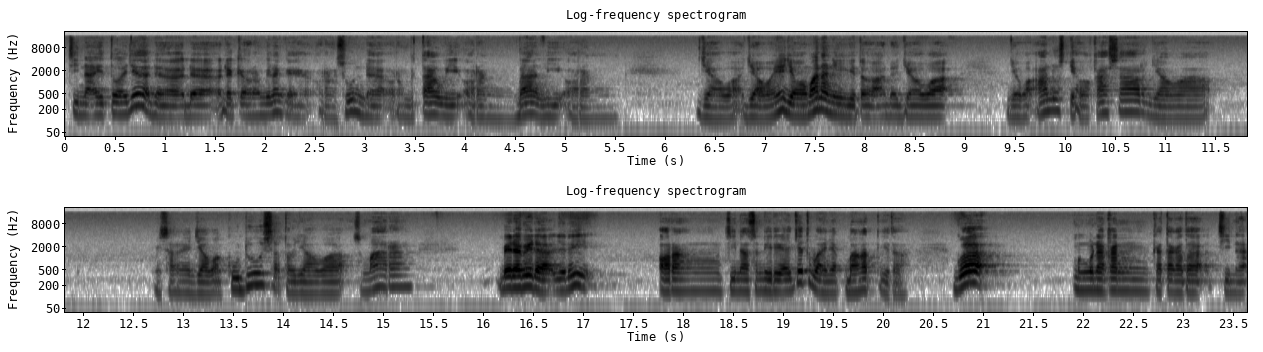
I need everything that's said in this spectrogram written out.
Cina itu aja ada ada ada kayak orang bilang kayak orang Sunda, orang Betawi, orang Bali, orang Jawa. Jawanya Jawa mana nih gitu? Ada Jawa Jawa halus, Jawa kasar, Jawa misalnya Jawa Kudus atau Jawa Semarang. Beda-beda. Jadi orang Cina sendiri aja tuh banyak banget gitu. Gue menggunakan kata-kata Cina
